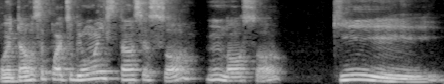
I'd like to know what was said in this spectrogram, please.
Ou então você pode subir uma instância só, um nó só, que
